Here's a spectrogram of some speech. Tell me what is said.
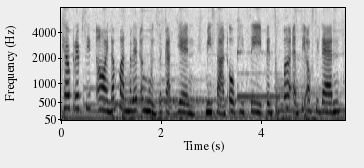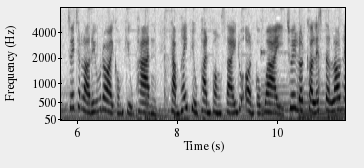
แคลเกรปซิดออยน้ำมันเมล็ดองุ่นสกัดเย็น มีสาร OPC เป็นซูเปอร์แอนตี้ออกซิแดนต์ช่วยชะลอริ้วรอยของผิวพรรณทำให้ผิวพรรณผ่องใสดูอ่อนกว่าวัย ช่วยลดคอเลสเตอรอลใน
